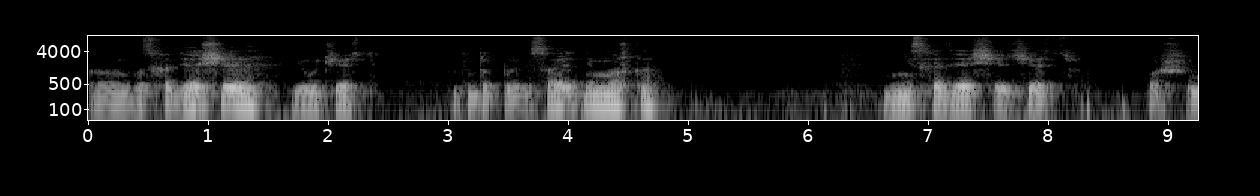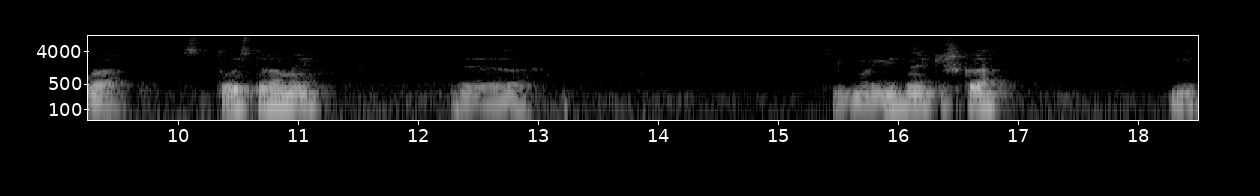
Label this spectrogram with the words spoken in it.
Э, восходящая его часть. Тут он так провисает немножко. Нисходящая часть пошла с той стороны. Сигмовидная кишка. И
